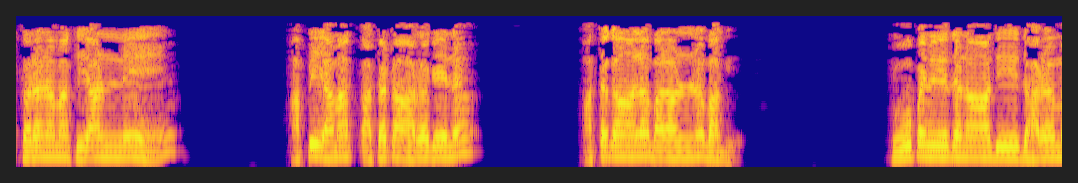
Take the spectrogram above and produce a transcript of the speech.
කරනම කියන්නේ අපි යමක් අතට අරගෙන අතගාලා බලන්න වගේ. රූප වේදනාදී ධර්ම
